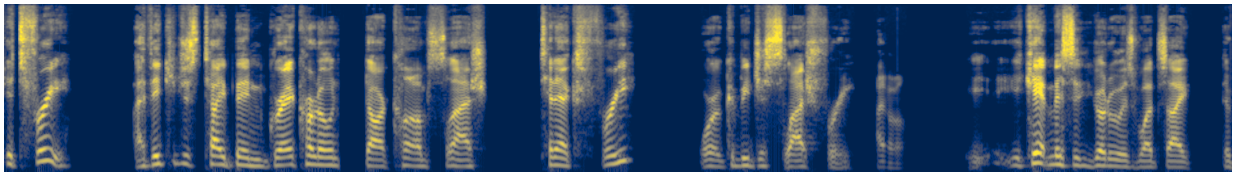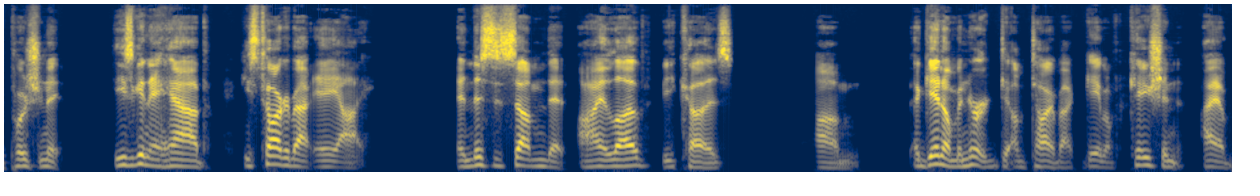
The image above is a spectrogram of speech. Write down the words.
it's free. I think you just type in grantcardone.com slash 10x free, or it could be just slash free. I don't know you can't miss it. You go to his website, they're pushing it. He's going to have, he's talking about AI. And this is something that I love because, um, again, I'm a nerd. I'm talking about gamification. I have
